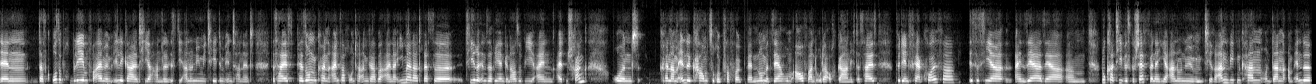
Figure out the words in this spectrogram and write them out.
Denn das große Problem, vor allem im illegalen Tierhandel, ist die Anonymität im Internet. Das heißt, Personen können einfach unter Angabe einer E-Mail-Adresse Tiere inserieren, genauso wie einen alten Schrank und können am Ende kaum zurückverfolgt werden, nur mit sehr hohem Aufwand oder auch gar nicht. Das heißt, für den Verkäufer ist es hier ein sehr, sehr ähm, lukratives Geschäft, wenn er hier anonym Tiere anbieten kann und dann am Ende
